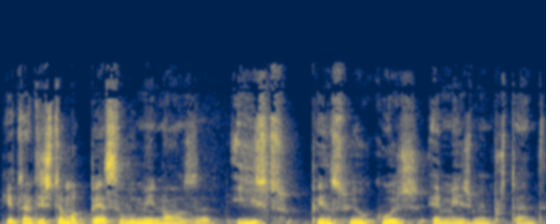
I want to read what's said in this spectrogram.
E, portanto, isto é uma peça luminosa e isso, penso eu, que hoje é mesmo importante.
